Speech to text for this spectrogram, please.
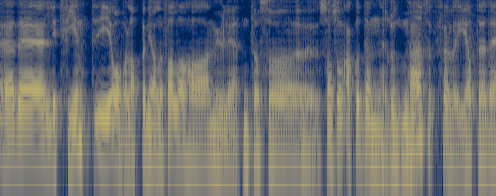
Eh, det er litt fint i overlappen i alle fall å ha muligheten til å så, Sånn som akkurat denne runden her, så føler jeg at det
